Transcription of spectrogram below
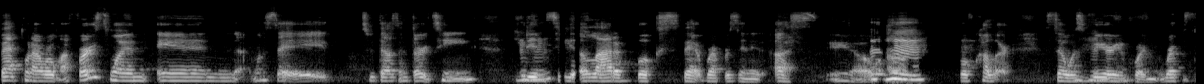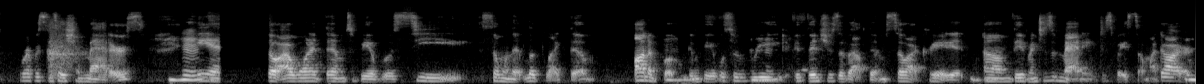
back when I wrote my first one in, I want to say 2013, you mm-hmm. didn't see a lot of books that represented us, you know, um, mm-hmm. of color. So it's mm-hmm. very important. Rep- representation matters. Mm-hmm. And so I wanted them to be able to see someone that looked like them on a book mm-hmm. and be able to read adventures about them. So I created um, The Adventures of Maddie, just based on my daughter.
